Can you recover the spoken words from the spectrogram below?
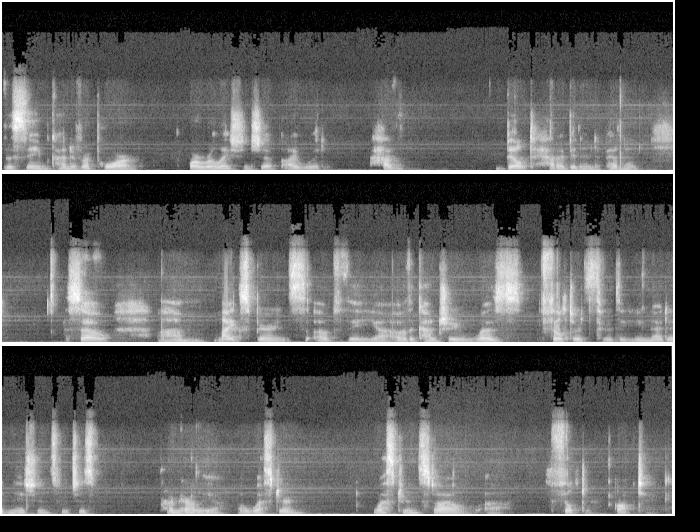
the same kind of rapport or relationship I would have built had I been independent. So, um, my experience of the uh, of the country was filtered through the United Nations, which is primarily a, a Western, Western style uh, filter optic.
